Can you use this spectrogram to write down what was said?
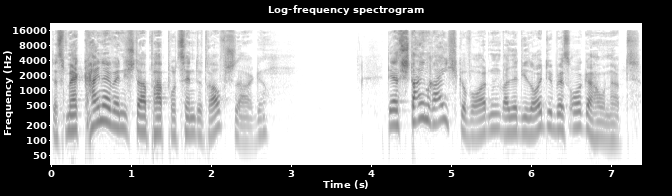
Das merkt keiner, wenn ich da ein paar Prozente draufschlage. Der ist steinreich geworden, weil er die Leute übers Ohr gehauen hat.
